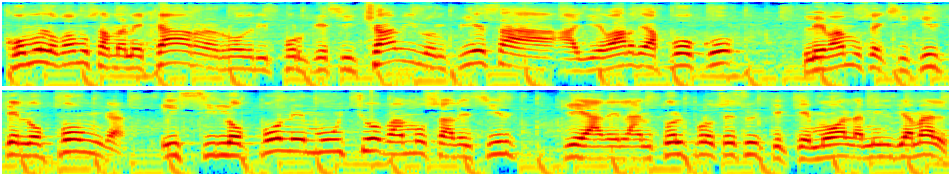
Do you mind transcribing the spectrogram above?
¿cómo lo vamos a manejar, Rodri? Porque si Xavi lo empieza a llevar de a poco, le vamos a exigir que lo ponga. Y si lo pone mucho, vamos a decir que adelantó el proceso y que quemó a la Mil Yamal.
